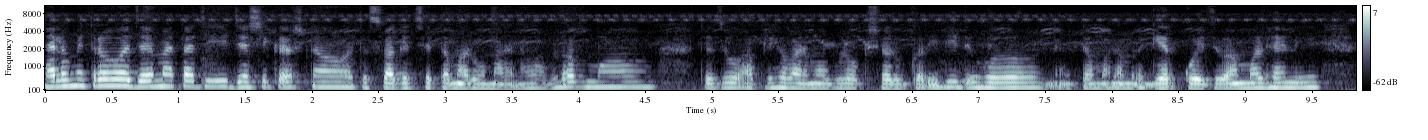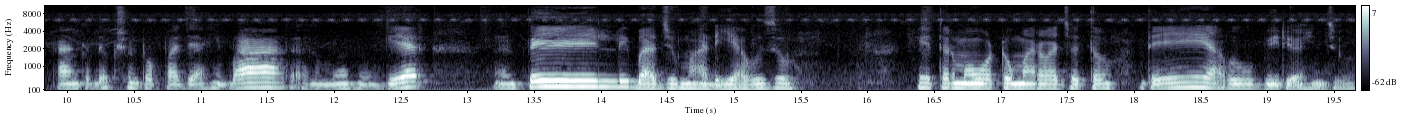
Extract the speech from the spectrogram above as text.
હેલો મિત્રો, જય માતાજી, જય શ્રી કૃષ્ણ. તો સ્વાગત છે તમારું અમારા નવા વ્લોગમાં. તો જો આપણે સવારમાં વ્લોગ શરૂ કરી દીધો હો, ને તમારે હમણાં ઘેર કોઈ જોવા મળે નહીં, કારણ કે દક્ષિણ પપ્પા જે અહીં બહાર અને હું હું ઘેર. અને પેલી બાજુ માંડી આવું જો. ખેતરમાં ઓટો મારવા જતો તે આવું ઊભી રહ્યો અહીં જુઓ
